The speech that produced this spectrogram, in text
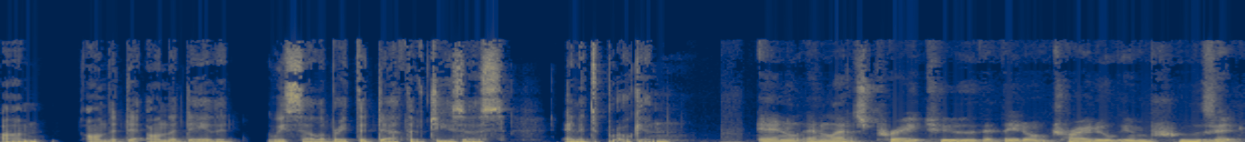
um, on the, on the day that we celebrate the death of Jesus and it's broken. And, and let's pray too that they don't try to improve it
